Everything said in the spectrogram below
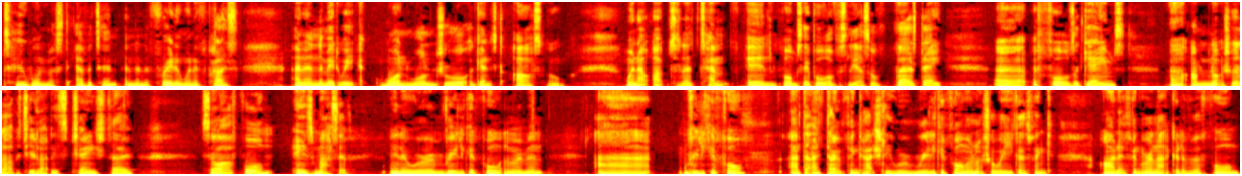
2 1 loss to Everton, and then the 3 0 win over Palace, and then the midweek 1 1 draw against Arsenal. We're now up to the 10th in form table, obviously, as of Thursday, uh, before the games. Uh, I'm not sure that'll be too likely to change though. So our form is massive. You know, we're in really good form at the moment. Uh, really good form. I d- I don't think actually we're in really good form. I'm not sure what you guys think. I don't think we're in that good of a form.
